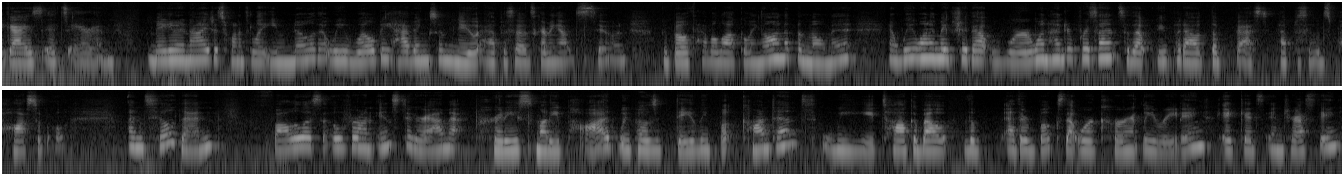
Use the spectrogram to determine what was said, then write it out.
guys, it's Erin. Megan and I just wanted to let you know that we will be having some new episodes coming out soon. We both have a lot going on at the moment, and we want to make sure that we're 100% so that we put out the best episodes possible. Until then, follow us over on Instagram at Pretty Smutty Pod. We post daily book content. We talk about the other books that we're currently reading. It gets interesting.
